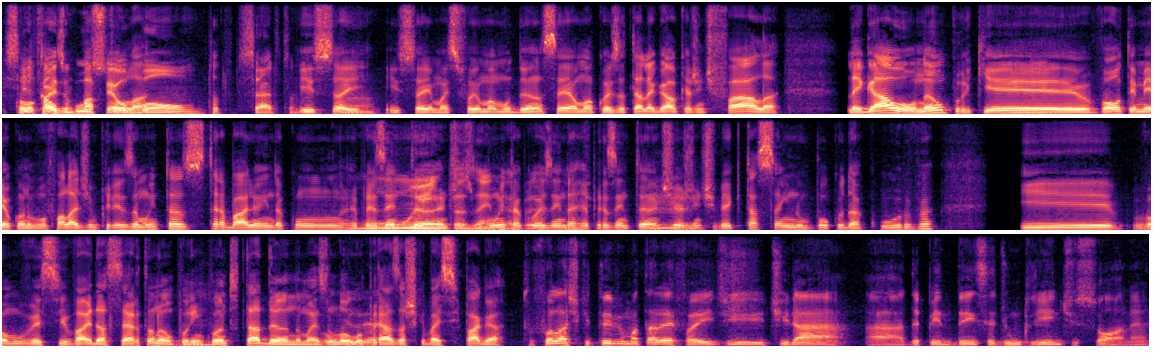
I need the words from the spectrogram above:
Se colocar faz um papel lá. bom, tá tudo certo. né? Isso aí, Ah. isso aí. Mas foi uma mudança, é uma coisa até legal que a gente fala. Legal ou não, porque Uhum. volta e meia, quando vou falar de empresa, muitas trabalham ainda com representantes, Muitas ainda muita coisa ainda representante. Uhum. A gente vê que está saindo um pouco da curva e vamos ver se vai dar certo ou não. Por Uhum. enquanto está dando, mas no longo Guilherme. prazo acho que vai se pagar. Tu falaste que teve uma tarefa aí de tirar a dependência de um cliente só, né?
